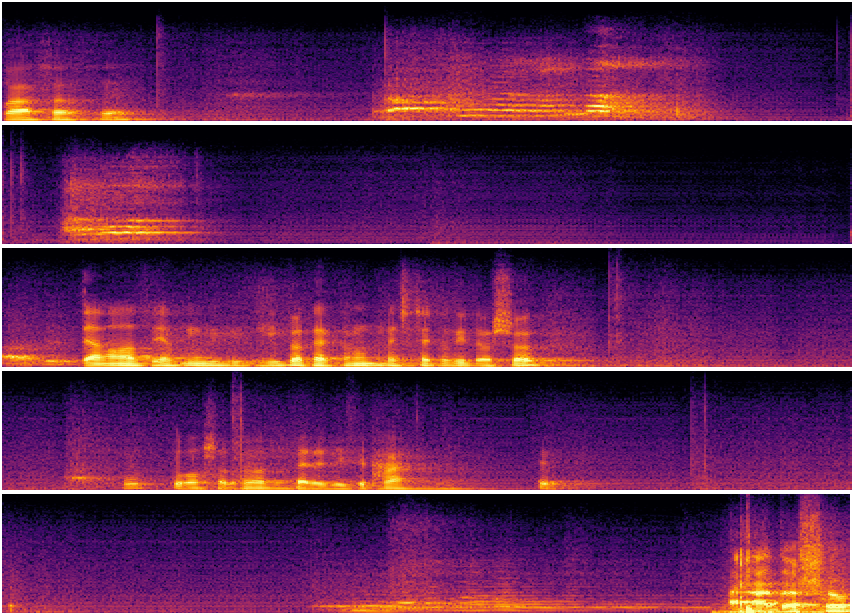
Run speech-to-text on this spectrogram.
বাস আছে। চেষ্টা করি দর্শক? অসাধারণ চারিদিকে দর্শক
